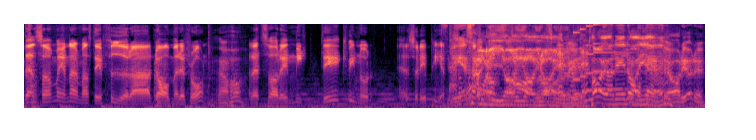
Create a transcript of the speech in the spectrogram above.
Den som är närmast är fyra damer ifrån. Jaha. Rätt svar är 90 kvinnor. Eh, Så det är Peter. Det är sant. Oj, oj, oj, oj. Då tar jag det idag igen. Ja, det gör du.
